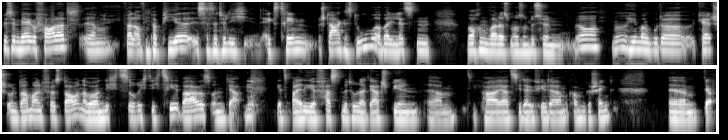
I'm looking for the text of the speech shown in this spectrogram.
bisschen mehr gefordert, ähm, weil auf dem Papier ist das natürlich ein extrem starkes Duo, aber die letzten Wochen war das mal so ein bisschen, ja, ne, hier mal ein guter Catch und da mal ein First Down, aber nichts so richtig Zählbares und ja, ja. jetzt beide hier fast mit 100 Yards spielen, ähm, die paar Yards, die da gefehlt haben, kommen geschenkt. Ähm, ja,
